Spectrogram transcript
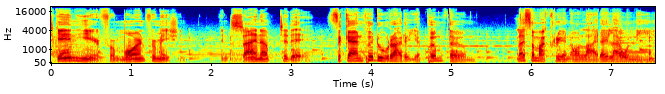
Scan here for more information and sign up today. สแกนเพื่อดูรายละเอียดเพิ่มเติม และสมัครเรียนออนไลน์ได้แล้ววันนี้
